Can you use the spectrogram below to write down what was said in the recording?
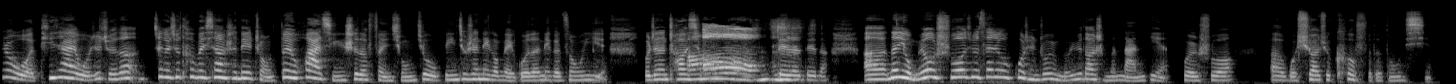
就是我听下来，我就觉得这个就特别像是那种对话形式的粉熊救兵，就是那个美国的那个综艺，我真的超喜欢。哦，对的，对的。呃，那有没有说，就在这个过程中有没有遇到什么难点，或者说，呃，我需要去克服的东西？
